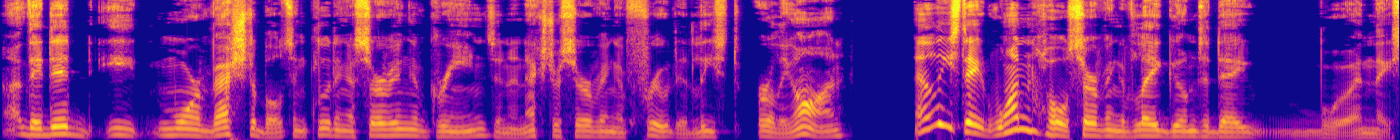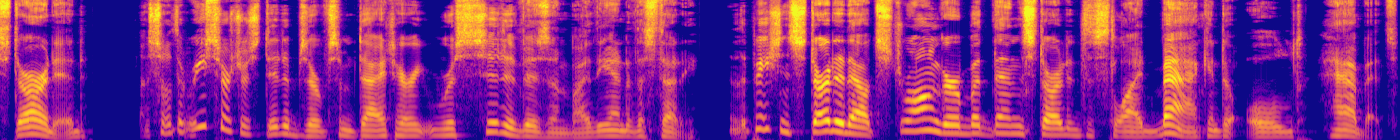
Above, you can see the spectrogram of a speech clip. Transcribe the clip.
Uh, they did eat more vegetables, including a serving of greens and an extra serving of fruit, at least early on, and at least ate one whole serving of legumes a day when they started. So the researchers did observe some dietary recidivism by the end of the study. The patients started out stronger, but then started to slide back into old habits.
